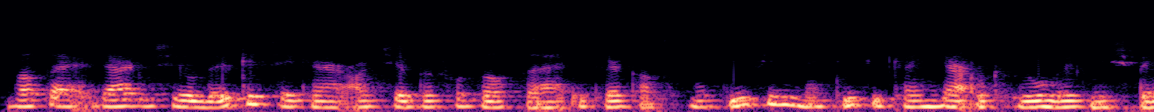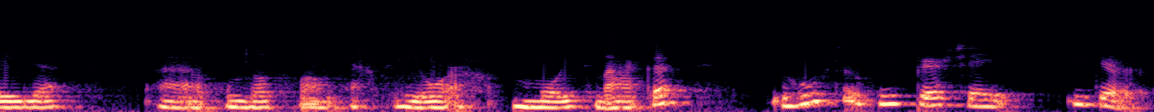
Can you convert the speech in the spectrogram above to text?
wat daar, dus heel leuk is, zeker als je bijvoorbeeld, uh, ik werk altijd met Divi. Met Divi kan je daar ook heel leuk mee spelen. Uh, om dat gewoon echt heel erg mooi te maken. Je hoeft ook niet per se ieder,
